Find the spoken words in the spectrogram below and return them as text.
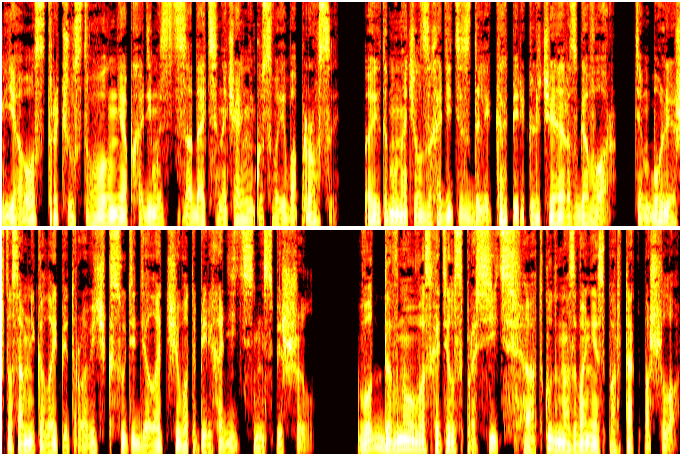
Я остро чувствовал необходимость задать начальнику свои вопросы, поэтому начал заходить издалека, переключая разговор. Тем более, что сам Николай Петрович, к сути дела, от чего-то переходить не спешил. Вот давно у вас хотел спросить, а откуда название «Спартак» пошло?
